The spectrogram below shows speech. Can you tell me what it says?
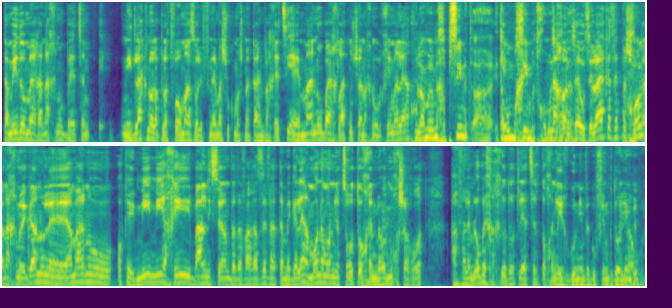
תמיד אומר, אנחנו בעצם אה, נדלקנו על הפלטפורמה הזו לפני משהו כמו שנתיים וחצי, האמנו בה, החלטנו שאנחנו הולכים עליה. כולם היום מחפשים את, את המומחים בתחום הזה. נכון. זהו, זה לא היה כזה פשוט. נכון. אנחנו הגענו ל... אמרנו, אוקיי, מי, מי הכי בעל ניסיון בדבר הזה? ואתה מגלה המון המון יוצרות תוכן מאוד מוכשרות, אבל הן לא בהכרח יודעות לייצר תוכן לארגונים וגופים גדולים. לגמרי.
